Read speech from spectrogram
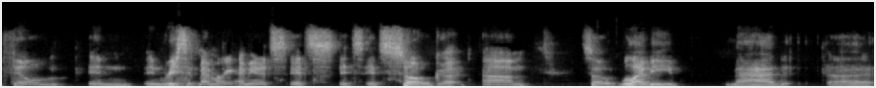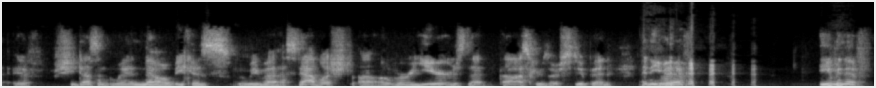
film in in recent memory. I mean it's it's it's it's so good. Um, so will I be mad uh, if she doesn't win? No, because we've established uh, over years that the Oscars are stupid, and even if even if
